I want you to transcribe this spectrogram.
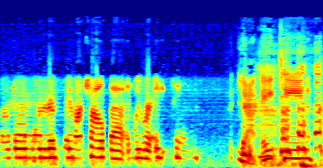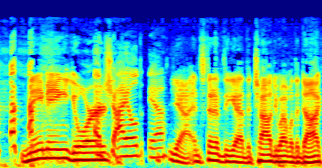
my mom wanted us to name our child that, and we were 18. Yeah, 18, naming your A child, yeah. Yeah, instead of the uh, the child, you went with the dog.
